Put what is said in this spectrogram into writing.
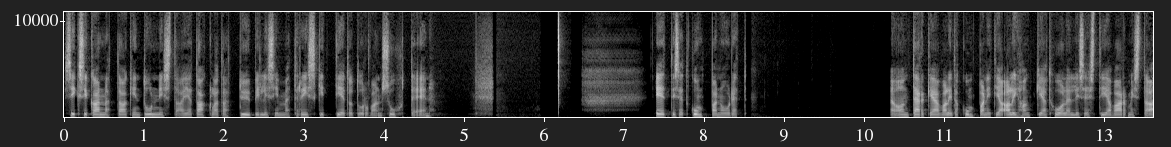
Siksi kannattaakin tunnistaa ja taklata tyypillisimmät riskit tietoturvan suhteen. Eettiset kumppanuudet – on tärkeää valita kumppanit ja alihankkijat huolellisesti ja varmistaa,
